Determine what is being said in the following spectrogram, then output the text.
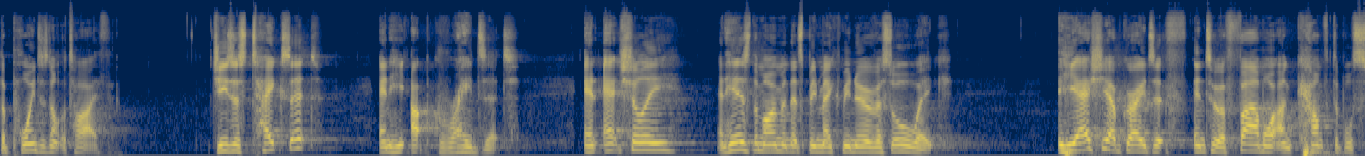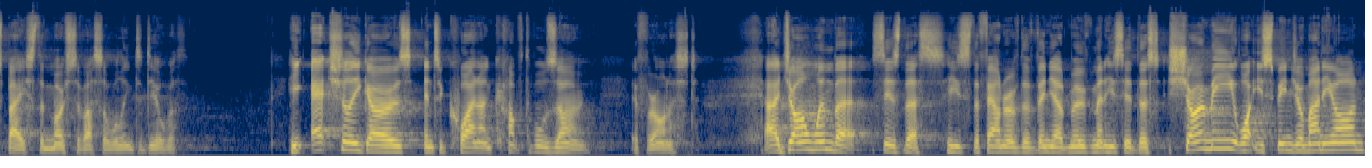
the point is not the tithe. Jesus takes it and he upgrades it. And actually, and here's the moment that's been making me nervous all week he actually upgrades it into a far more uncomfortable space than most of us are willing to deal with. He actually goes into quite an uncomfortable zone, if we're honest. Uh, John Wimber says this. He's the founder of the Vineyard Movement. He said this Show me what you spend your money on,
